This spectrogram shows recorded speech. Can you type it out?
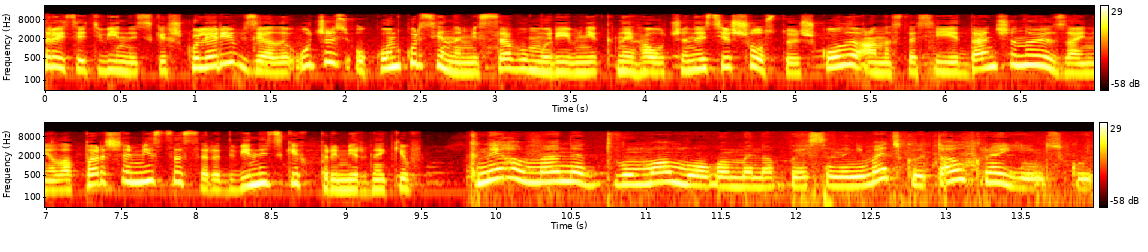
30 вінницьких школярів взяли участь у конкурсі на місцевому рівні. Книга учениці шостої школи Анастасії Данчиної зайняла перше місце серед вінницьких примірників. Книга в мене двома мовами написана німецькою та українською.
